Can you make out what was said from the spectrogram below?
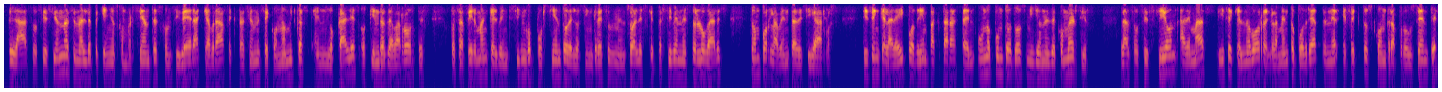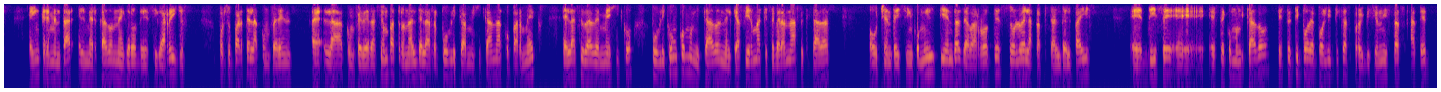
La Asociación Nacional de Pequeños Comerciantes considera que habrá afectaciones económicas en locales o tiendas de abarrotes, pues afirman que el 25% de los ingresos mensuales que perciben estos lugares son por la venta de cigarros. Dicen que la ley podría impactar hasta en 1.2 millones de comercios. La asociación además dice que el nuevo reglamento podría tener efectos contraproducentes e incrementar el mercado negro de cigarrillos. Por su parte, la, eh, la Confederación Patronal de la República Mexicana, Coparmex, en la Ciudad de México, publicó un comunicado en el que afirma que se verán afectadas 85 mil tiendas de abarrotes solo en la capital del país. Eh, dice eh, este comunicado, este tipo de políticas prohibicionistas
